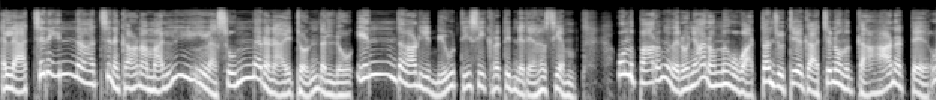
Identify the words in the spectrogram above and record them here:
അല്ല അച്ഛനെ ഇന്ന് അച്ഛനെ കാണാൻ നല്ല സുന്ദരനായിട്ടുണ്ടല്ലോ. എന്താണ് ഈ ബ്യൂട്ടി സീക്രട്ടിന്റെ രഹസ്യം? ഒന്ന് പറഞ്ഞു തരൂ? ഞാനൊന്ന് വട്ടം ചുറ്റിയൊക്കെ അച്ഛനൊന്ന് കാണട്ടെ. ഓ,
